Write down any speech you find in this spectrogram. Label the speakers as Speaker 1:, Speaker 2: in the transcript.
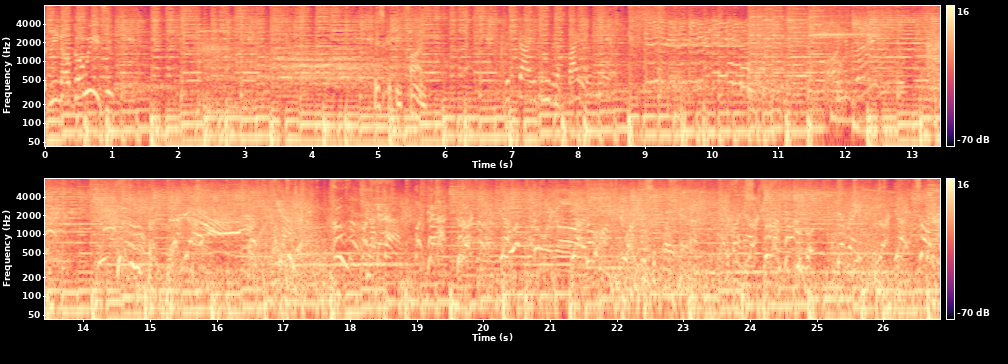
Speaker 1: doesn't mean I'll go easy.
Speaker 2: This could be fun.
Speaker 3: This guy isn't even a fighter anymore. Not bad.
Speaker 2: I suppose. If I have
Speaker 3: Get ready. Try this.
